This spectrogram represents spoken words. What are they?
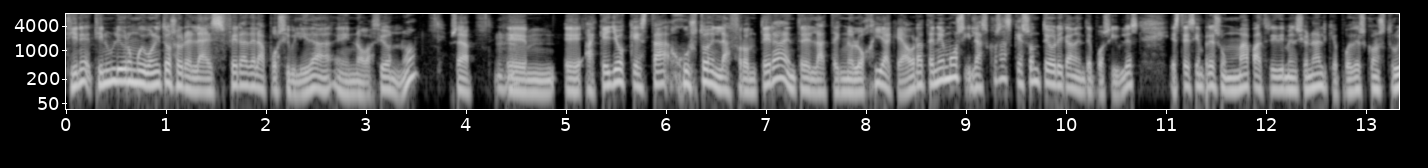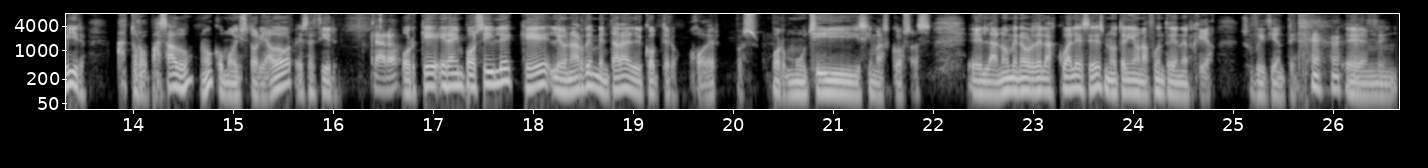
tiene, tiene un libro muy bonito sobre la esfera de la posibilidad e innovación, ¿no? O sea, em, aquello que está justo en la frontera entre la tecnología que ahora tenemos y las cosas que son teóricamente posibles. Este siempre es un mapa tridimensional que puedes construir a toro pasado, ¿no? Como historiador, es decir, claro. ¿por qué era imposible que Leonardo inventara el helicóptero? Joder, pues por muchísimas cosas. Eh, la no menor de las cuales es no tenía una fuente de energía suficiente. Em,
